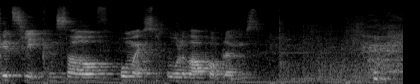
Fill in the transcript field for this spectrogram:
Good sleep can solve almost all of our problems.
